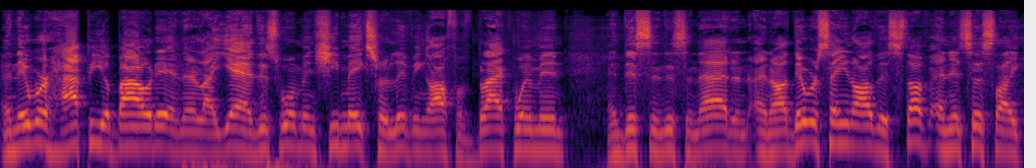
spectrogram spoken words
and they were happy about it. And they're like, yeah, this woman she makes her living off of black women and this and this and that, and and uh, they were saying all this stuff, and it's just like.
